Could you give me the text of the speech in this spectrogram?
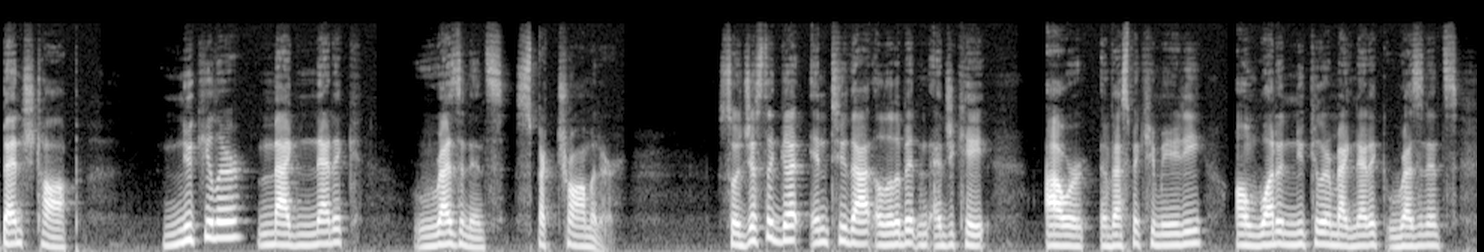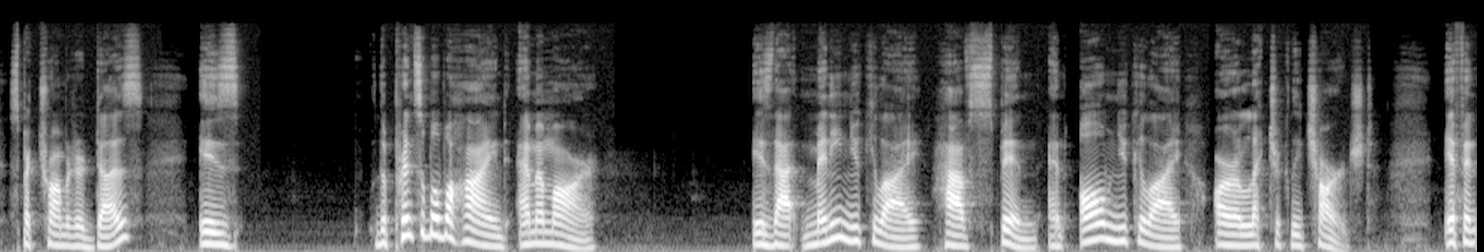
benchtop nuclear magnetic resonance spectrometer. So, just to get into that a little bit and educate our investment community on what a nuclear magnetic resonance spectrometer does, is the principle behind NMR is that many nuclei have spin and all nuclei are electrically charged. If an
